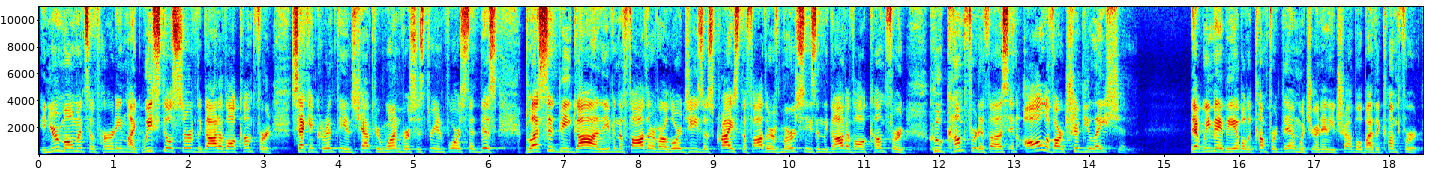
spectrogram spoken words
In your moments of hurting, like we still serve the God of all comfort. Second Corinthians chapter 1, verses 3 and 4 said this Blessed be God, even the Father of our Lord Jesus Christ, the Father of mercies and the God of all comfort, who comforteth us in all of our tribulation, that we may be able to comfort them which are in any trouble by the comfort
